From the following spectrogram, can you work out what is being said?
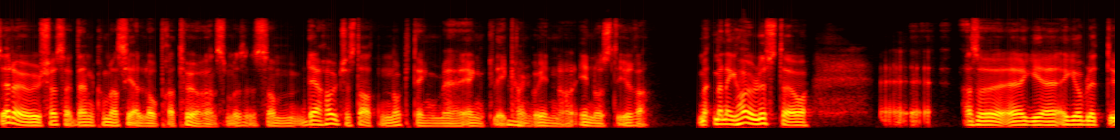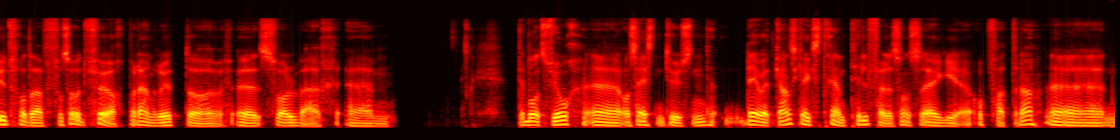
så er det jo selvsagt den kommersielle operatøren som, som Der har jo ikke staten noe med egentlig kan gå inn og, inn og styre. Men, men, jeg har jo lyst til å eh, Altså, jeg, jeg er jo blitt utfordra for så vidt før på den ruta eh, Svolvær eh, til Båtsfjord eh, og 16 000. Det er jo et ganske ekstremt tilfelle, sånn som jeg oppfatter det. Eh,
